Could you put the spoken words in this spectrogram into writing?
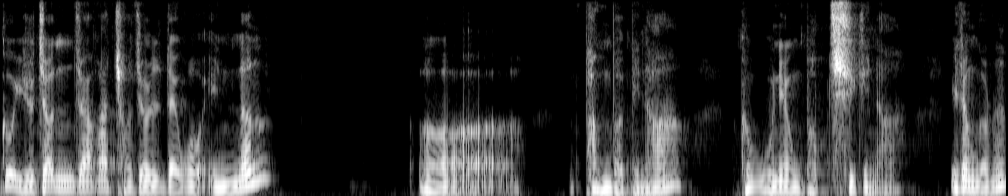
그 유전자가 조절되고 있는 어, 방법이나 그 운영 법칙이나 이런 거는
